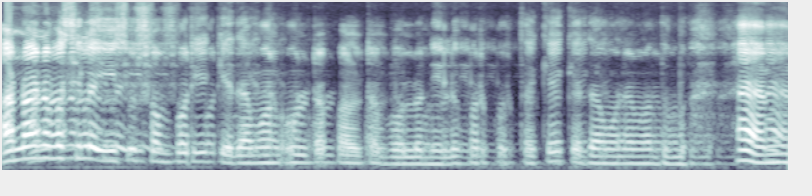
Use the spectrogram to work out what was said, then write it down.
আর নয় নম্বর ছিল ইস্যু সম্পর্কে কেদামন উল্টা পাল্টা বলল নীলুফার কুত্তাকে কেদামনের মন্তব্য। হ্যাঁ উম,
